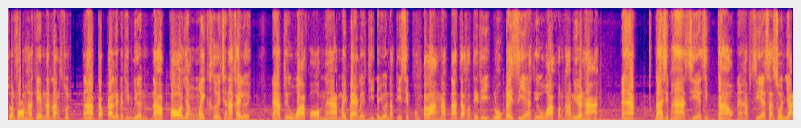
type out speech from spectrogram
ส่วนฟอร์ม 5 เกมนัดหลังสุดนะครับกับการเล่นเป็นทีมเยือนนะครับก็ยังไม่เคยชนะใครเลยนะครับถือว่าฟอร์มนะฮะไม่แปลกเลยที่จะอยู่อันดับที่ 10 ของตารางนะครับนะจากสถิติลูกได้เสียถือว่าค่อนข้างมีปัญหานะครับ ได้ 15 เสีย 19 นะครับ เสียซะส่วนใหญ่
